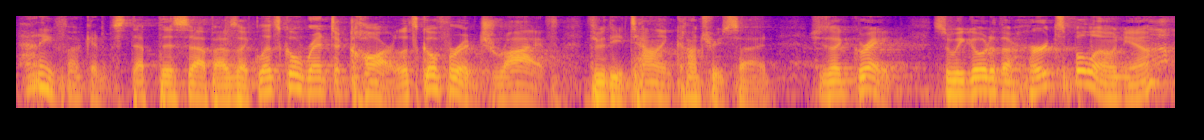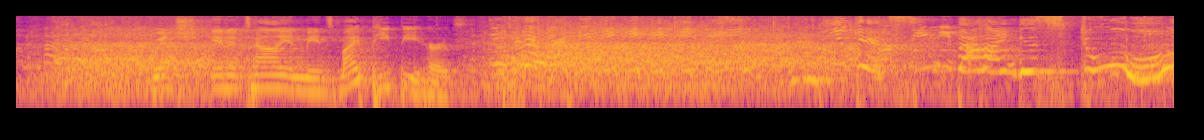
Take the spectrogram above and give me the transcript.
how do you fucking step this up? I was like, let's go rent a car. Let's go for a drive through the Italian countryside. She's like, great. So we go to the Hertz Bologna, which in Italian means my pee pee hurts. You can't see me behind this stool.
